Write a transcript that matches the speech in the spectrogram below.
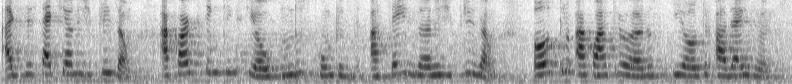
a 17 anos de prisão. A corte sentenciou um dos cúmplices a 6 anos de prisão, outro a 4 anos e outro a 10 anos.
